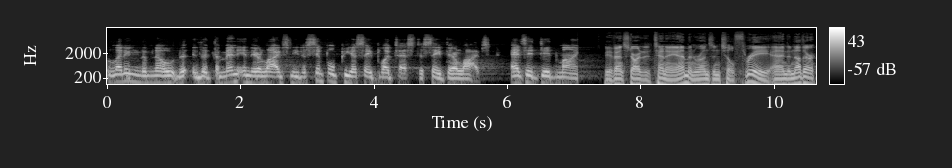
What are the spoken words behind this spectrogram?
letting them know that, that the men in their lives need a simple PSA blood test to save their lives, as it did mine. The event started at 10 a.m. and runs until 3. And another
